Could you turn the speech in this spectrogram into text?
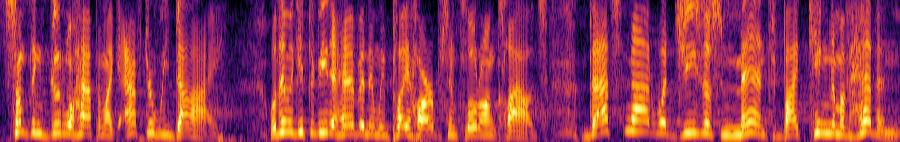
Something good will happen like after we die. Well, then we get to be to heaven and we play harps and float on clouds. That's not what Jesus meant by kingdom of heaven.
